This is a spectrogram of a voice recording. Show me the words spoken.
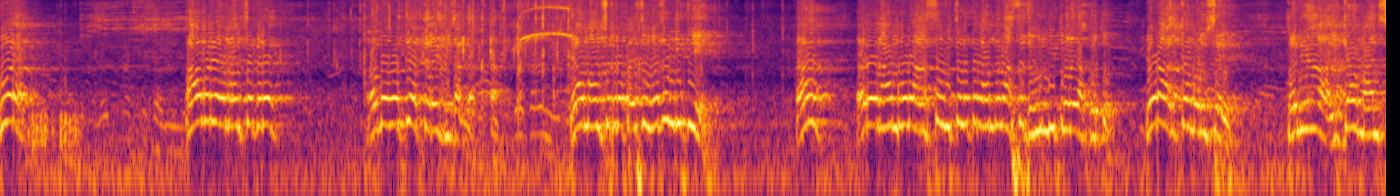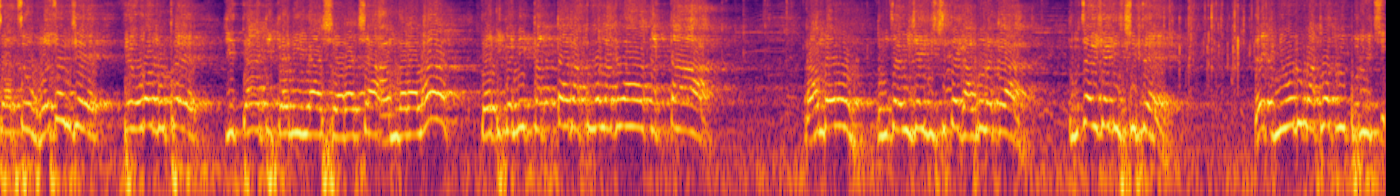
उभं राहा. हा बरं या माणसाकडे. अमवरती करायची सांगा. या माणसाकडे पैसे वजन किती आहे? हा? अरे रामभाऊला असं उचललं तर रामभाऊला असं धरून मी तुम्हाला दाखवतो. एवढा हलका माणूस आहे. पण या हलक्या माणसाचं वजन जे आहे, ते एवढं मोठं आहे की त्या ठिकाणी या शहराच्या आमदाराला त्या ठिकाणी कट्टा दाखवा लागला कट्टा. रामभाऊ तुमचा विजय निश्चित आहे घाबरू नका. तुमचा विजय निश्चित आहे. एक निवडणूक आठवा तुम्ही पूर्वीची.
